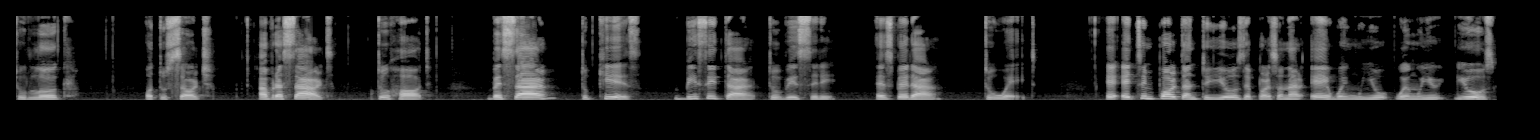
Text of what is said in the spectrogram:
to look or to search, abrazar, to hug, besar, to kiss, visitar, to visit, esperar, to wait. It's important to use the personal a when you when we use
